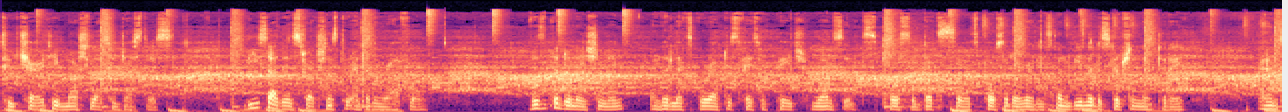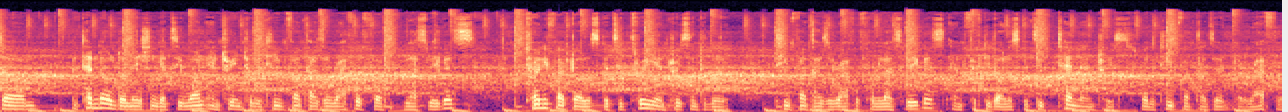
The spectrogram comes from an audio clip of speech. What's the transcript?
to charity Martial Arts for Justice. These are the instructions to enter the raffle. Visit the donation link on the Let's Go Raptors Facebook page once it's posted. That's so it's posted already. It's going to be in the description link today. And um, a $10 donation gets you one entry into the Team Fanthasia raffle for Las Vegas. $25 gets you three entries into the Team Fanthasia raffle for Las Vegas, and $50 gets you 10 entries for the Team Fanthasia raffle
